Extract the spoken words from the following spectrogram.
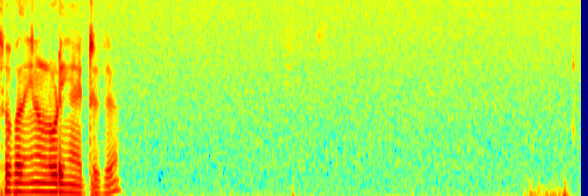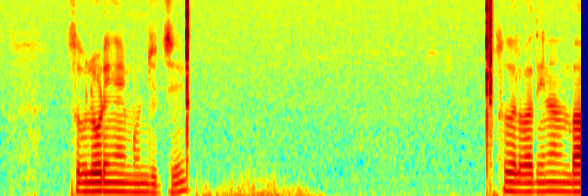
ஸோ பார்த்தீங்கன்னா லோடிங் ஆகிட்டுருக்கு ஸோ லோடிங் ஆகி முடிஞ்சிச்சு ஸோ இதில் பார்த்தீங்கன்னா நம்ம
